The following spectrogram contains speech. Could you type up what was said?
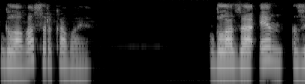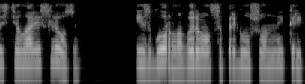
Глава сороковая. Глаза Н застилали слезы. Из горла вырвался приглушенный крик.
